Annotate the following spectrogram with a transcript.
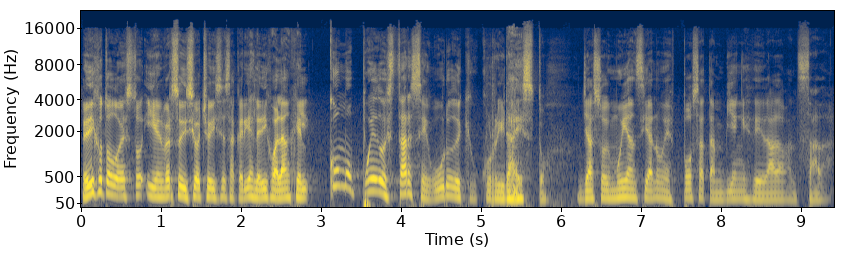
le dijo todo esto y en el verso 18 dice, Zacarías le dijo al ángel, ¿cómo puedo estar seguro de que ocurrirá esto? Ya soy muy anciano, mi esposa también es de edad avanzada,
